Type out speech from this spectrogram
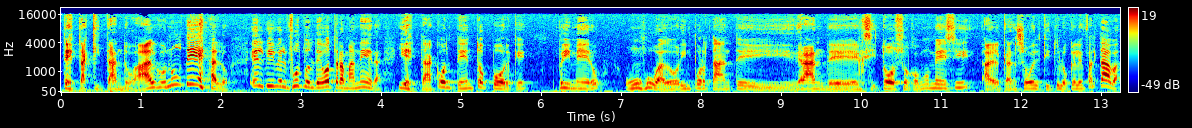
te está quitando algo, no, déjalo. Él vive el fútbol de otra manera y está contento porque, primero, un jugador importante y grande, exitoso como Messi, alcanzó el título que le faltaba.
